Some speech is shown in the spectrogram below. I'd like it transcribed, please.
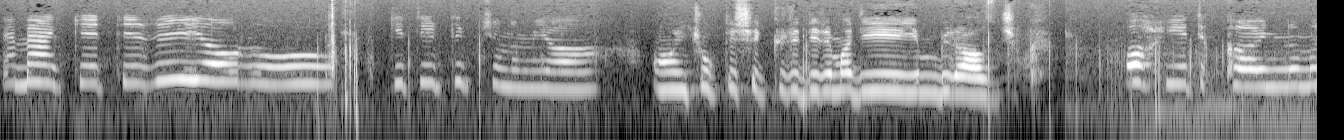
Hemen getiriyorum. Getirdim canım ya. Ay çok teşekkür ederim. Hadi yiyeyim birazcık. Oh yedik karnımı.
